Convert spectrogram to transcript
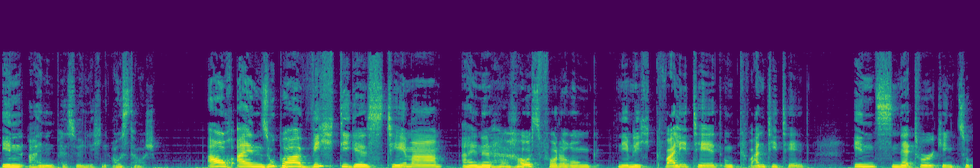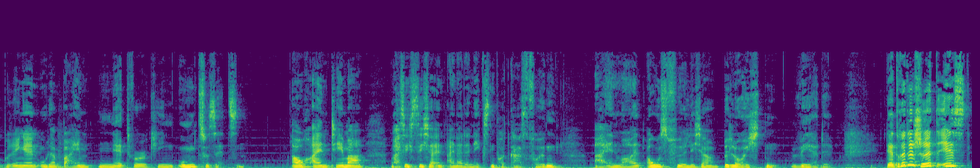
in einen persönlichen Austausch? Auch ein super wichtiges Thema, eine Herausforderung, nämlich Qualität und Quantität ins Networking zu bringen oder beim Networking umzusetzen. Auch ein Thema, was ich sicher in einer der nächsten Podcast-Folgen einmal ausführlicher beleuchten werde. Der dritte Schritt ist,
